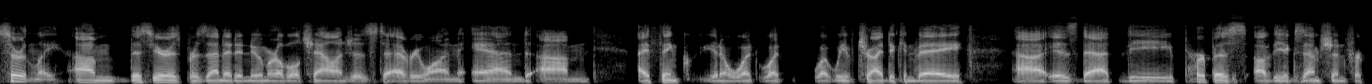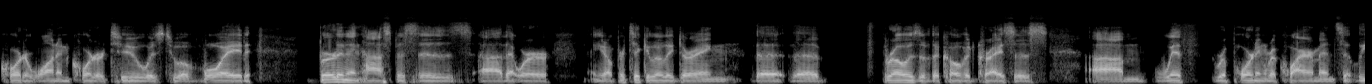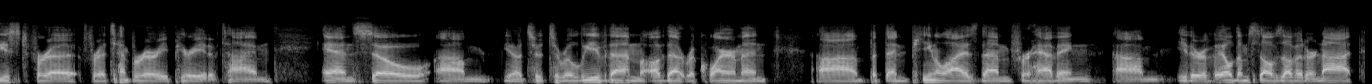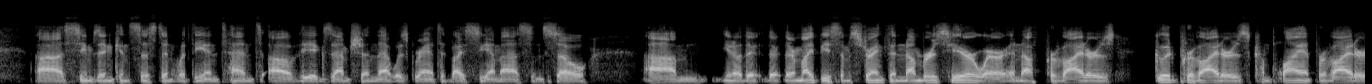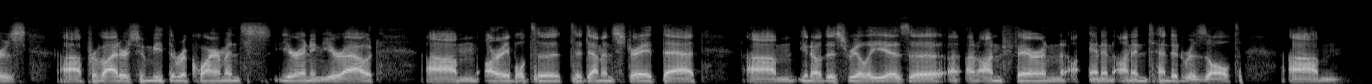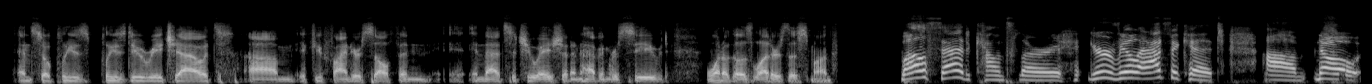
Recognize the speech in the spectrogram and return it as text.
Certainly. Um, this year has presented innumerable challenges to everyone, and um, I think you know what what what we've tried to convey uh, is that the purpose of the exemption for quarter one and quarter two was to avoid burdening hospices uh, that were, you know, particularly during the the throes of the COVID crisis um, with reporting requirements, at least for a for a temporary period of time. And so, um, you know, to to relieve them of that requirement, uh, but then penalize them for having um, either availed themselves of it or not uh, seems inconsistent with the intent of the exemption that was granted by CMS. And so, um, you know, there, there, there might be some strength in numbers here where enough providers, good providers, compliant providers, uh, providers who meet the requirements year in and year out, um, are able to to demonstrate that um, you know this really is a, a, an unfair and and an unintended result. Um, and so please please do reach out um, if you find yourself in in that situation and having received one of those letters this month well said counselor. You're a real advocate. Um, no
